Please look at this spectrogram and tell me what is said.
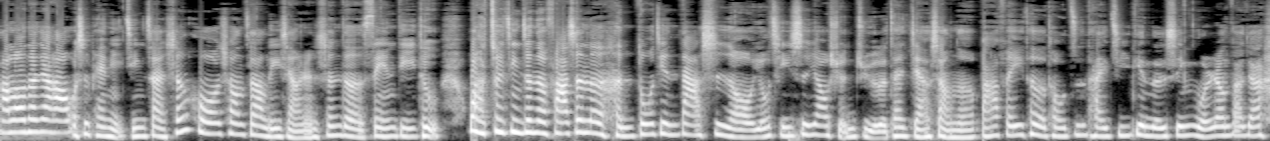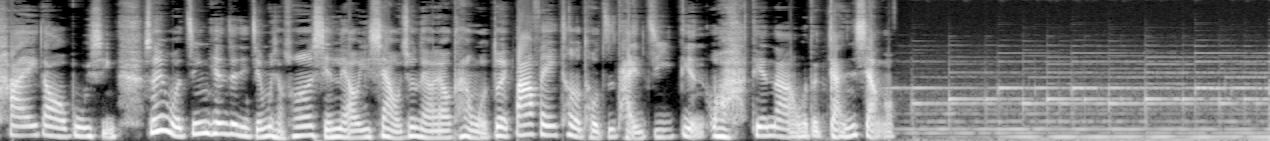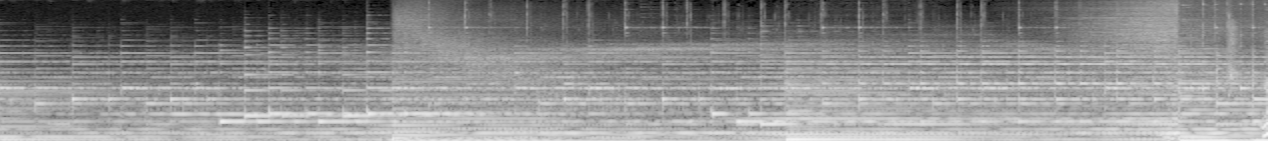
Hello，大家好，我是陪你精算生活、创造理想人生的 Sandy Two。哇，最近真的发生了很多件大事哦，尤其是要选举了，再加上呢，巴菲特投资台积电的新闻，让大家嗨到不行。所以我今天这期节目想说闲聊一下，我就聊聊看我对巴菲特投资台积电，哇，天哪，我的感想哦。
